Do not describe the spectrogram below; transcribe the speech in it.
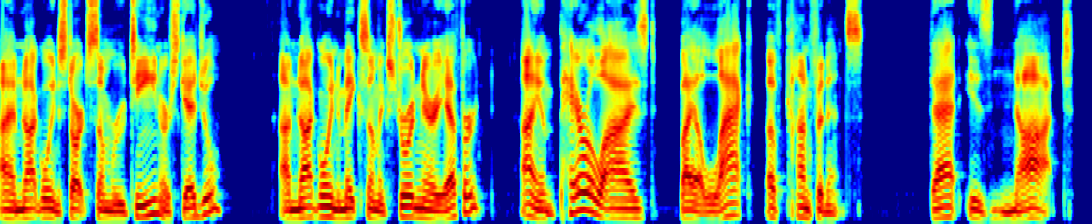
I am not going to start some routine or schedule. I'm not going to make some extraordinary effort. I am paralyzed by a lack of confidence. That is not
